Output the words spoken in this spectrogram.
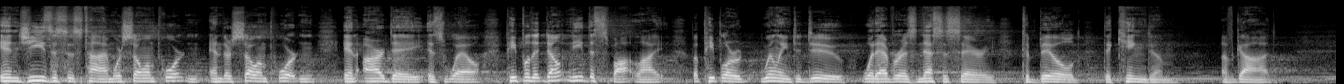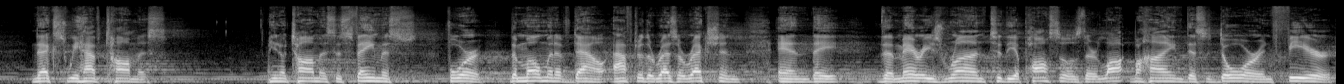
in Jesus' time were so important, and they're so important in our day as well. People that don't need the spotlight, but people are willing to do whatever is necessary to build the kingdom of God. Next, we have Thomas. You know, Thomas is famous for the moment of doubt after the resurrection, and they the Marys run to the apostles. They're locked behind this door in fear,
